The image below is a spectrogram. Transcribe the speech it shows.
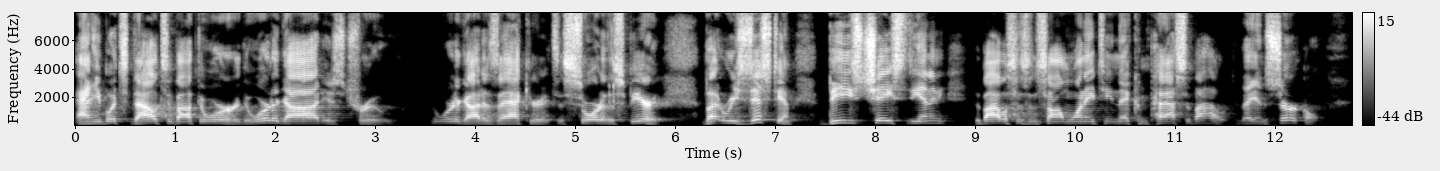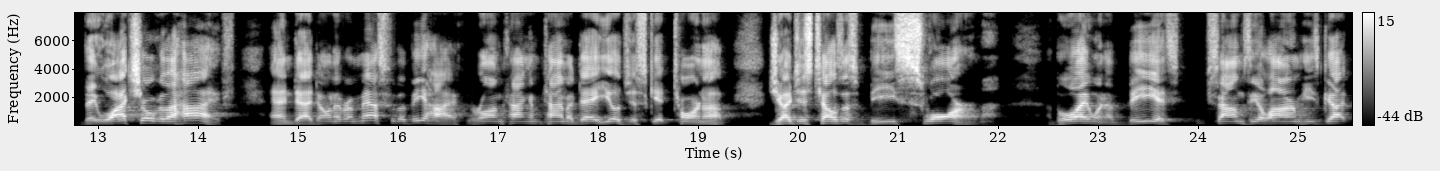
And he puts doubts about the word. The word of God is true. The word of God is accurate. It's a sword of the spirit. But resist him. Bees chase the enemy. The Bible says in Psalm 118, they compass about. They encircle. They watch over the hive. And uh, don't ever mess with a beehive. The wrong time, time of day, you'll just get torn up. Judges tells us bees swarm. Boy, when a bee is, sounds the alarm, he's got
